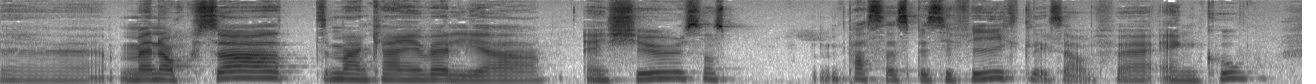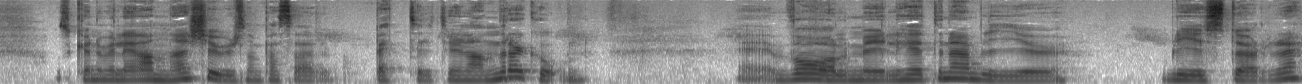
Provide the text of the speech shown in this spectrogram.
Eh, men också att man kan ju välja en tjur som passar specifikt liksom för en ko. Och så kan du välja en annan tjur som passar bättre till den andra kon. Eh, valmöjligheterna blir ju, blir ju större.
